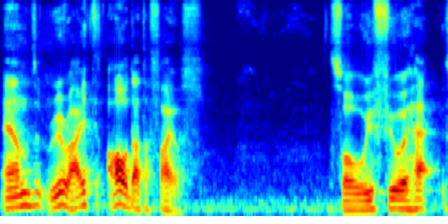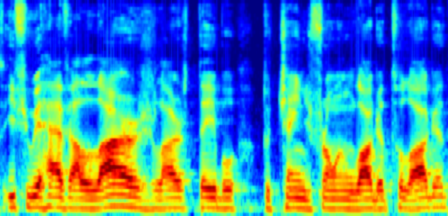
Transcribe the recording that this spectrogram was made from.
and rewrite all data files. So if you, if you have a large, large table to change from unlogged to logged,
